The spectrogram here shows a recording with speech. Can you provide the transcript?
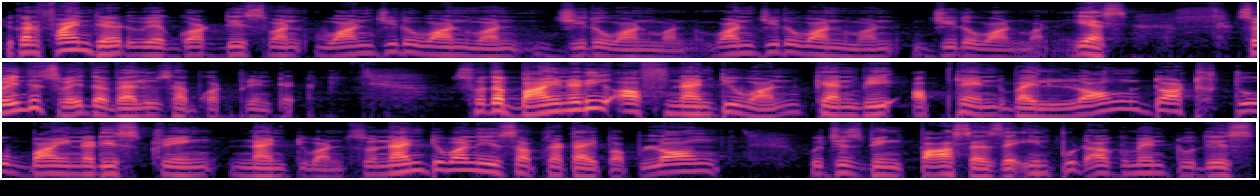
You can find that we have got this one 1011 011 1011 011 yes. So in this way the values have got printed So the binary of 91 can be obtained by long dot to binary string 91. So 91 is of the type of long which is being passed as the input argument to this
